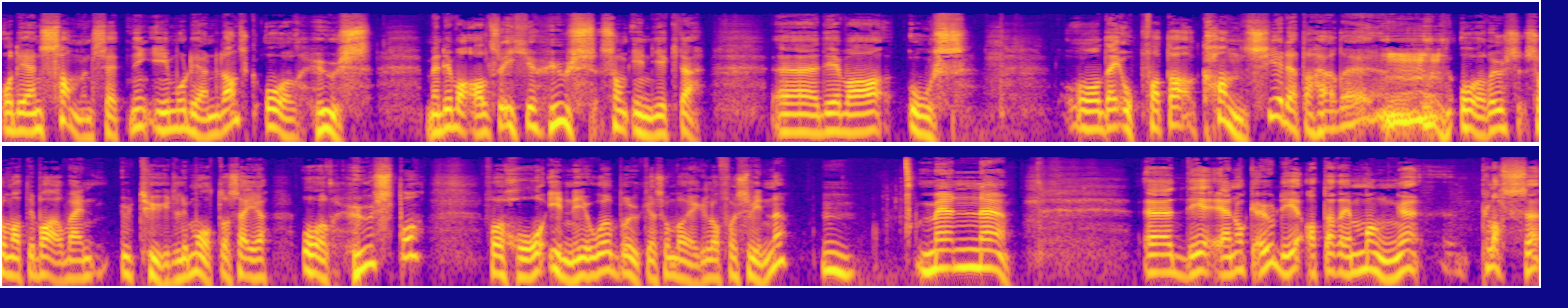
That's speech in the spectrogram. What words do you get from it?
og det er en sammensetning i moderne dansk århus. Men det var altså ikke hus som inngikk det. Eh, Det var os. Og de oppfatta kanskje dette her eh, århus som at det bare var en utydelig måte å si århus på. For H inni ord bruker som regel å forsvinne. Men eh, Eh, Det er nok òg det at det er mange plasser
